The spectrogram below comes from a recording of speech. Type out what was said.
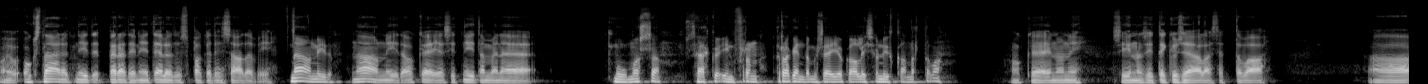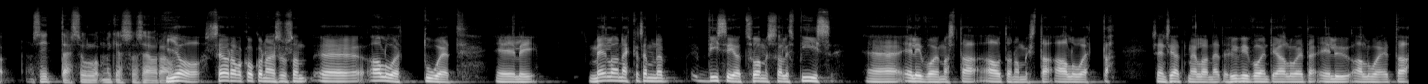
Onko nämä nyt niitä, peräti niitä elvytyspaketin saatavia? Nämä on niitä. Nämä on niitä, okei. Okay. Ja sitten niitä menee... Muun muassa sähköinfran rakentamiseen, joka olisi jo nyt kannattavaa. Okei, okay, no niin. Siinä on sitten kyseenalaistettavaa sitten sulla, mikä se on seuraava? Joo, seuraava kokonaisuus on ä, aluetuet. Eli meillä on ehkä semmoinen visio, että Suomessa olisi viisi elinvoimasta autonomista aluetta. Sen sijaan, että meillä on näitä hyvinvointialueita, elyalueita,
